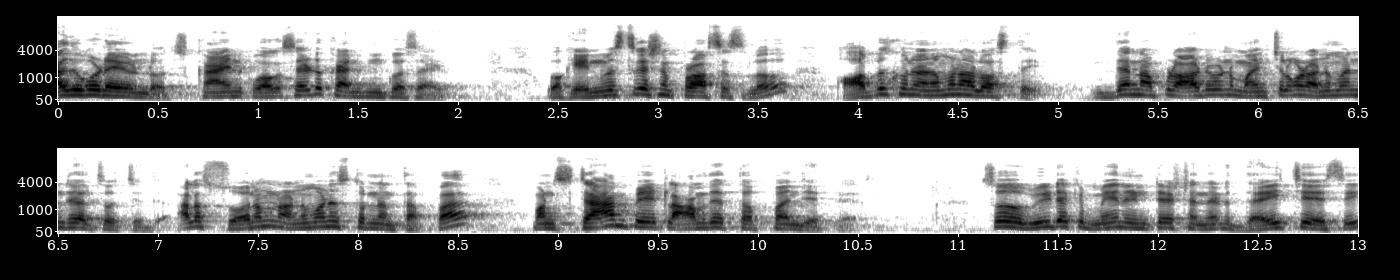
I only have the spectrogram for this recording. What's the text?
అది కూడా అయి ఉండొచ్చు. కాయనికి ఒక సైడ్ కాయనికి ఇంకో సైడ్ ఒక ఇన్వెస్టిగేషన్ ప్రాసెస్లో ఆఫీస్ కొన్ని అనుమానాలు వస్తాయి. దెన్ అప్పుడు ఆటోమేటిక్ మంచిలో కూడా అనుమానించాల్సి వచ్చింది. అలా సోనంను అనుమానిస్తున్నాను తప్ప మన స్టాంప్ ఇట్లా ఆమెదే తప్పు అని చెప్పారు. సో వీడియోకి మెయిన్ ఇంట్రెస్ట్ ఏంటంటే దయచేసి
